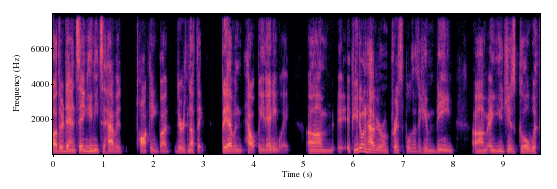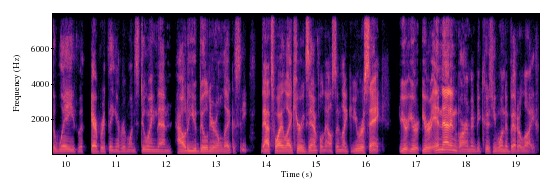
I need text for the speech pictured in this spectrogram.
other than saying you need to have it talking but there's nothing they haven't helped me in any way um, if you don't have your own principles as a human being um, and you just go with the wave with everything everyone's doing then how do you build your own legacy? That's why i like your example nelson. Like you were saying you're you're you're in that environment because you want a better life.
